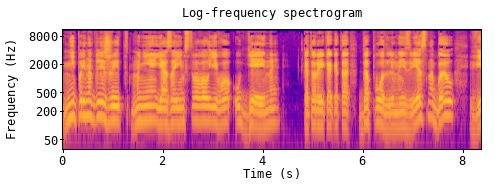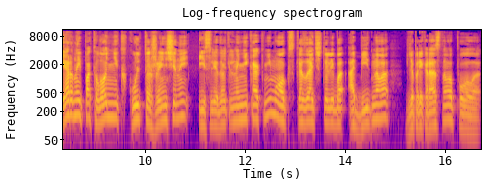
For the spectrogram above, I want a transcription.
не принадлежит мне, я заимствовал его у Гейне, который, как это доподлинно известно, был верный поклонник культа женщины и, следовательно, никак не мог сказать что-либо обидного для прекрасного пола.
